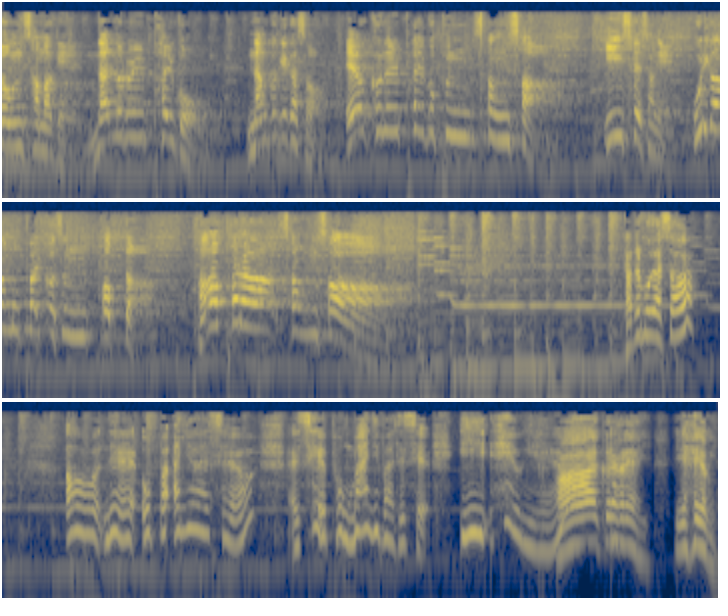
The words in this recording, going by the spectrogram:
뜨거운 사막에 난로를 팔고 남극에 가서 에어컨을 팔고픈 상사. 이 세상에 우리가 못 팔 것은 없다. 다 팔아 상사. 다들 모였어? 어, 네, 오빠 안녕하세요. 새해 복 많이 받으세요. 이혜영이에요. 아, 그래, 그래. 이 혜영이.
